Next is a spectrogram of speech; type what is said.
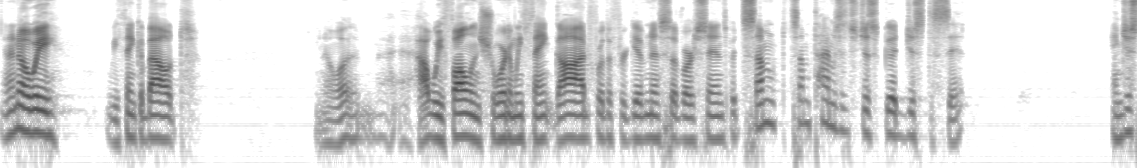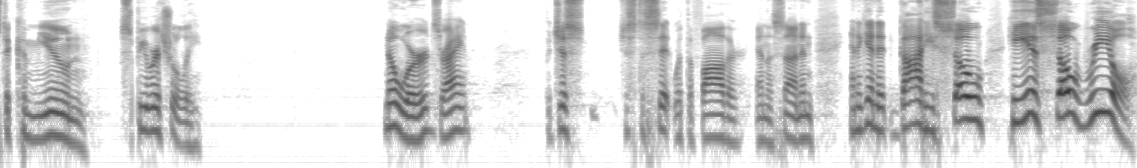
And I know we, we think about, you know, how we've fallen short and we thank God for the forgiveness of our sins, but some, sometimes it's just good just to sit and just to commune spiritually. No words, right? But just just to sit with the Father and the Son. And, and again, it, God, He's so, He is so real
